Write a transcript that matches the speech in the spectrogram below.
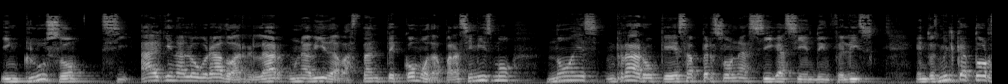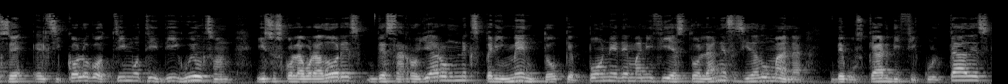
Incluso si alguien ha logrado arreglar una vida bastante cómoda para sí mismo, no es raro que esa persona siga siendo infeliz. En 2014, el psicólogo Timothy D. Wilson y sus colaboradores desarrollaron un experimento que pone de manifiesto la necesidad humana de buscar dificultades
